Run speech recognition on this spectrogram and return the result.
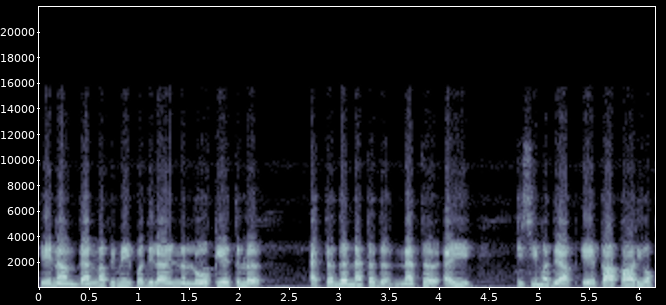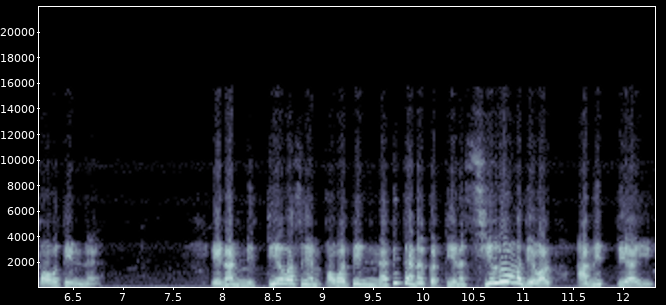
එහෙනම් දැන් අපි මේ ඉපදිලා ඉන්න ලෝකයේ තුල ඇතද නැතද නැත. ඇයි කිසිම දෙයක් ඒකාකාරීව පවතින්නේ එහෙනම් නিত্য වශයෙන් පවතින නැති තැනක තියෙන සියලුම දේවල් අනිත්‍යයි.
